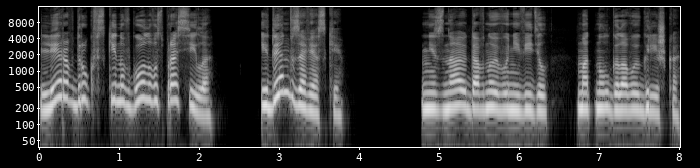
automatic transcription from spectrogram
Лера вдруг, вскинув голову, спросила. «И Дэн в завязке?» «Не знаю, давно его не видел», — мотнул головой Гришка.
